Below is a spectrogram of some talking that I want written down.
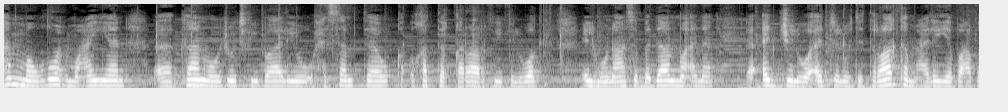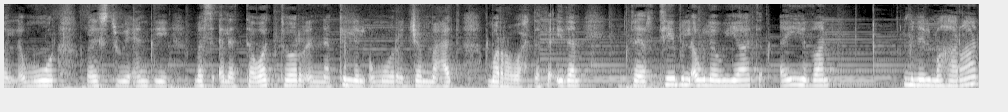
هم موضوع معين كان موجود في بالي وحسمته وأخذت القرار فيه في الوقت المناسب بدال ما أنا أجل واجل وتتراكم علي بعض الأمور ويستوي عندي مسألة توتر إن كل الأمور تجمعت مرة واحدة. فإذا ترتيب الأولويات أيضا من المهارات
